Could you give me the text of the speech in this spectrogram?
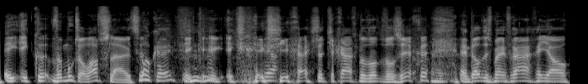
Ik, ik, we moeten al afsluiten. Oké. Ik, ik, ik, ik Ja. zie Gijs dat je graag nog wat wil zeggen. En dat is mijn vraag aan jou.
